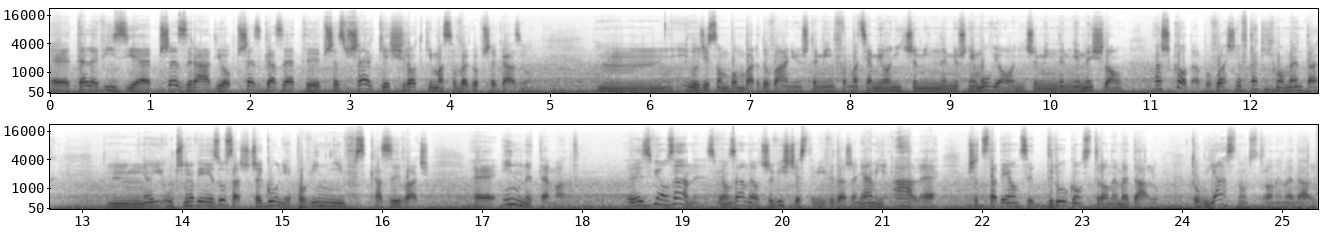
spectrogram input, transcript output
e, telewizję, przez radio, przez gazety, przez wszelkie środki masowego przekazu. Mm, ludzie są bombardowani już tymi informacjami, o niczym innym już nie mówią, o niczym innym nie myślą, a szkoda, bo właśnie w takich momentach mm, no i uczniowie Jezusa szczególnie powinni wskazywać e, inny temat, związany, związany oczywiście z tymi wydarzeniami, ale przedstawiający drugą stronę medalu, tą jasną stronę medalu,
